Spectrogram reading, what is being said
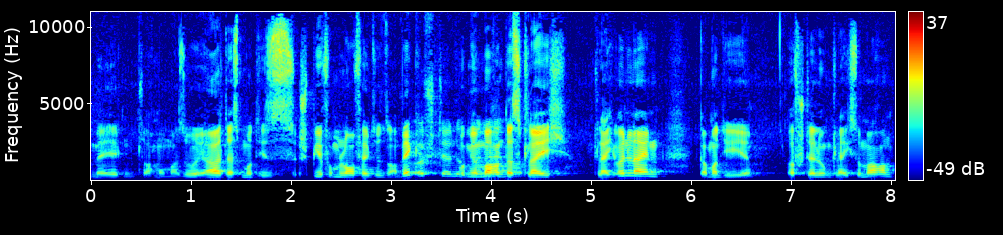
melden, sagen wir mal so, ja, dass man dieses Spielformular fällt sozusagen weg Aufstellung und wir machen das gleich, gleich online, kann man die Aufstellung gleich so machen.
